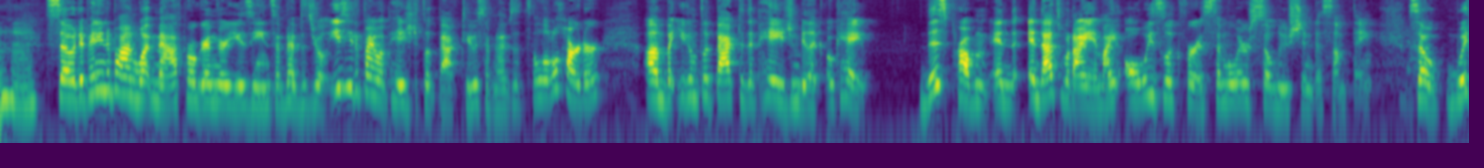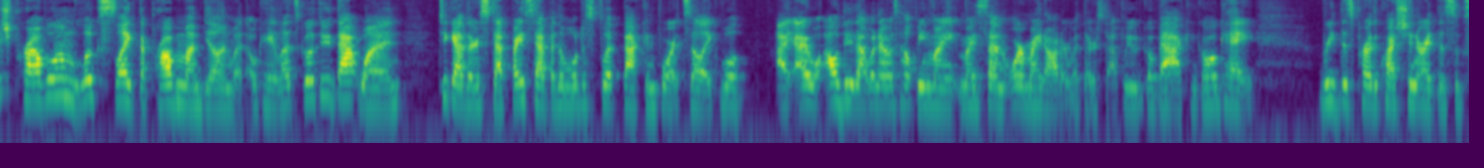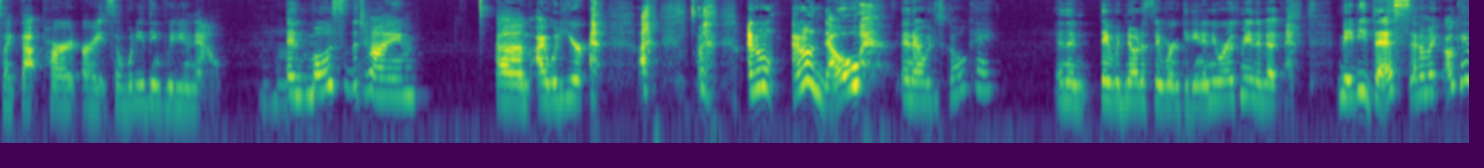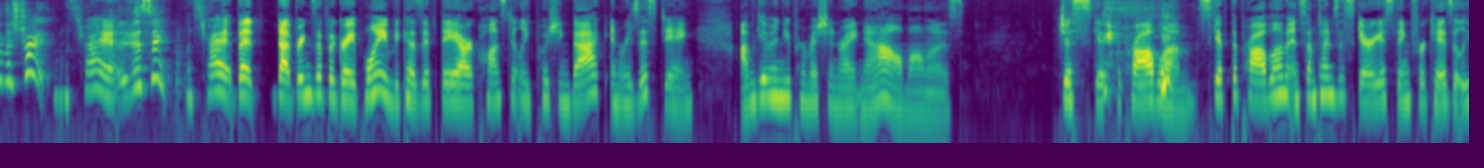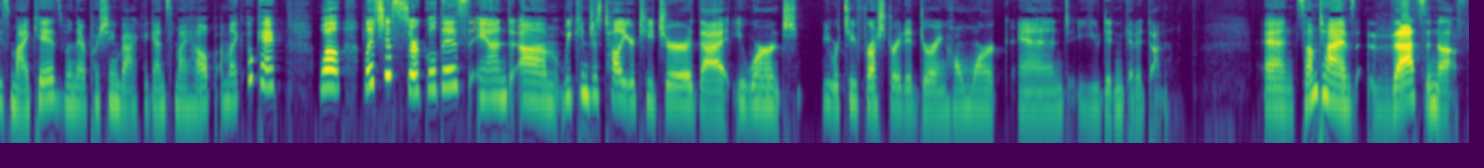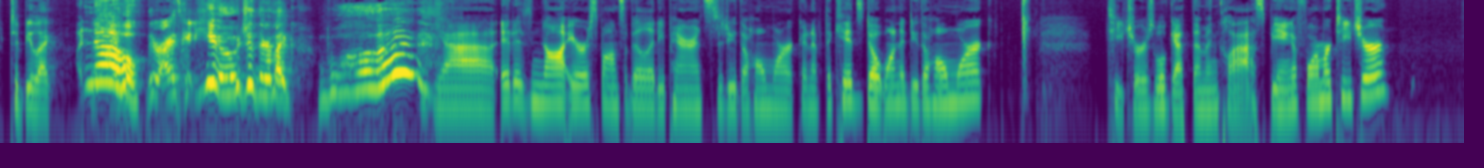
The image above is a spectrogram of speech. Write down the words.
So depending upon what math program they're using, sometimes it's real easy to find what page to flip back to. Sometimes it's a little harder, um, but you can flip back to the page and be like, okay, this problem and and that's what I am. I always look for a similar solution to something. So, which problem looks like the problem I'm dealing with? Okay, let's go through that one together step by step and then we'll just flip back and forth. So like we'll I, I I'll do that when I was helping my my son or my daughter with their stuff. We would go back and go, "Okay, read this part of the question. All right, this looks like that part. All right, so what do you think we do now?" And most of the time um, I would hear, I don't, I don't know, and I would just go, okay, and then they would notice they weren't getting anywhere with me, and they'd be like, maybe this, and I'm like, okay, let's try it, Let's try it. let's just see. Let's try it. But that brings up a great point because if they are constantly pushing back and resisting, I'm giving you permission right now, mamas. Just skip the problem. skip the problem. And sometimes the scariest thing for kids, at least my kids, when they're pushing back against my help, I'm like, okay, well, let's just circle this and um, we can just tell your teacher that you weren't, you were too frustrated during homework and you didn't get it done. And sometimes that's enough to be like, no, Their eyes get huge, and they're like, what? Yeah, it is not your responsibility, parents, to do the homework. And if the kids don't want to do the homework, teachers will get them in class. Being a former teacher,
